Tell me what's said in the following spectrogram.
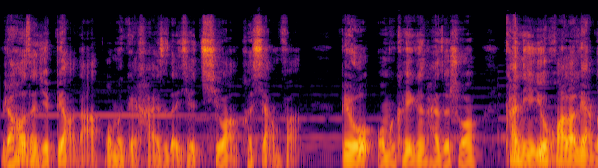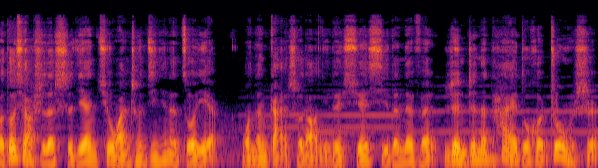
然后再去表达我们给孩子的一些期望和想法。比如，我们可以跟孩子说：“看你又花了两个多小时的时间去完成今天的作业，我能感受到你对学习的那份认真的态度和重视。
